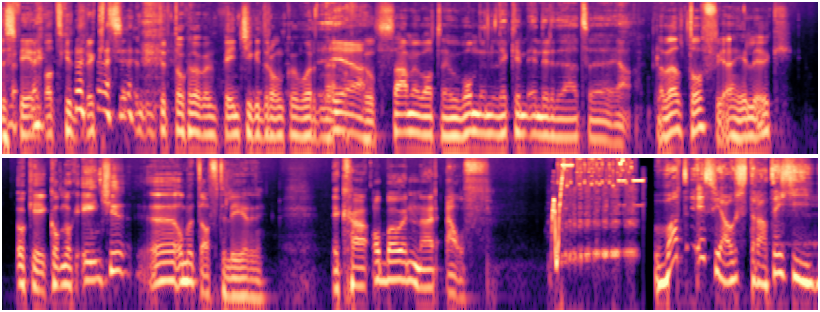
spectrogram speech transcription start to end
de sfeer wat gedrukt en er toch nog een pintje gedronken worden. Ja, samen wat uh, wonden likken, inderdaad. Uh, ja. Wel tof, ja, heel leuk. Oké, okay, kom nog eentje om het af te leren. Ik ga opbouwen naar 11. Wat is jouw strategie?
